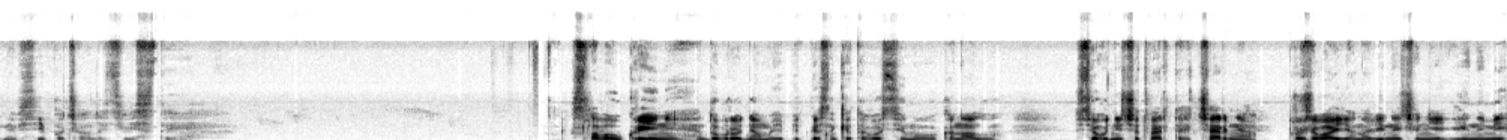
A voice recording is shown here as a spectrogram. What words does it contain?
не всі почали цвісти. Слава Україні! Доброго дня, мої підписники та гості мого каналу. Сьогодні 4 червня. Проживаю я на Вінниччині і не міг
